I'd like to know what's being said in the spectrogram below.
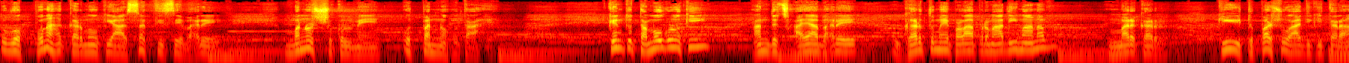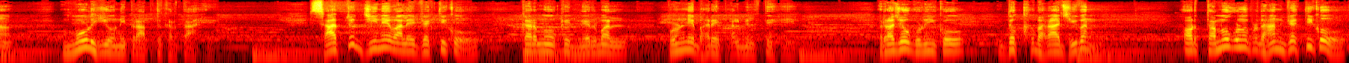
तो वो पुनः कर्मों की आसक्ति से भरे मनुष्य कुल में उत्पन्न होता है। किंतु तमोगुण की अंध छाया भरे गर्त में पड़ा प्रमादी मानव मरकर कीट, पशु आदि की तरह मूढ़ योनि प्राप्त करता है। सात्विक जीने वाले व्यक्ति को कर्मों के निर्मल, पुण्य भरे फल मिलते हैं। रजोगुणी को दुख भरा जीवन और तमोगुण प्रधान व्यक्ति को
